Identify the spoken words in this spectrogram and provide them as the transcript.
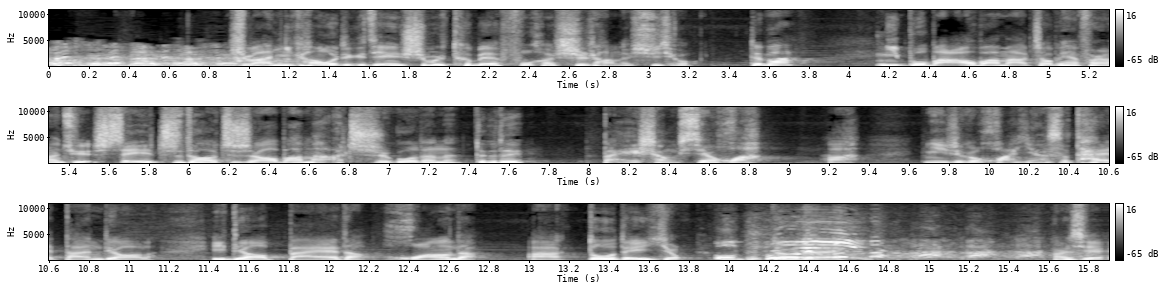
是吧？你看我这个建议是不是特别符合市场的需求，对吧？你不把奥巴马照片放上去，谁知道这是奥巴马吃过的呢？对不对？摆上鲜花。啊，你这个花颜色太单调了，一定要白的、黄的啊，都得有，对不对？而且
